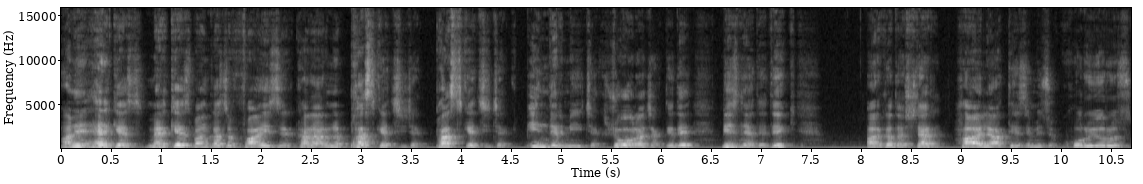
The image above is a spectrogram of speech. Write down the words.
hani herkes Merkez Bankası faizi kararını pas geçecek, pas geçecek, indirmeyecek, şu olacak dedi. Biz ne dedik? Arkadaşlar hala tezimizi koruyoruz.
